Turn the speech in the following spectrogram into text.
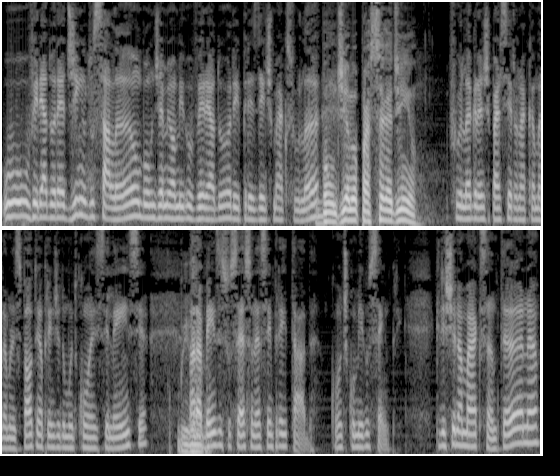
O vereador Edinho do Salão. Bom dia, meu amigo vereador e presidente Marcos Furlan. Bom dia, meu parceiro Edinho. Furlan, grande parceiro na Câmara Municipal, tenho aprendido muito com a excelência. Obrigado. Parabéns e sucesso nessa empreitada. Conte comigo sempre. Cristina Marques Santana,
